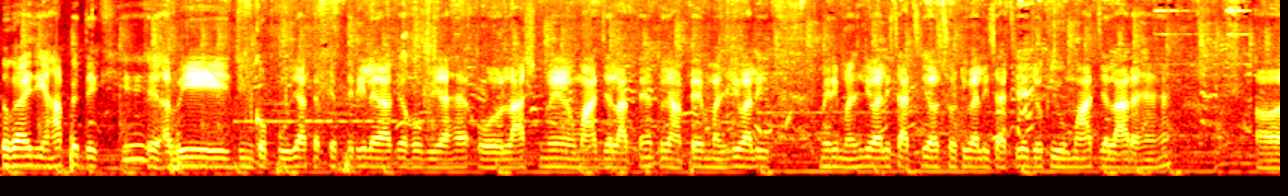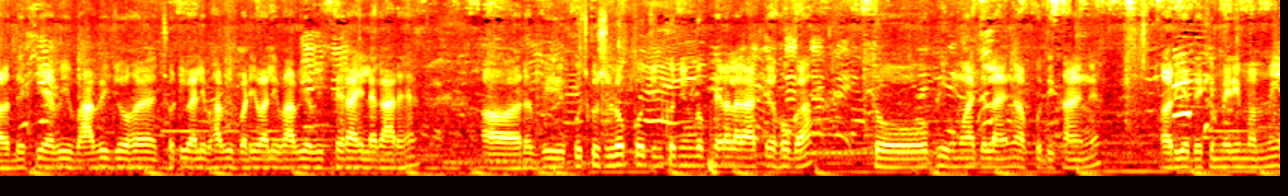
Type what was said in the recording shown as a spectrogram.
तो गाइज़ यहाँ पे देखिए अभी जिनको पूजा करके फ्री लगा के हो गया है वो लास्ट में उमाद जलाते हैं तो यहाँ पे मंझली वाली मेरी मंझली वाली चाची और छोटी वाली चाची है, जो कि उमाद जला रहे हैं। और देखिए, अभी भाभी जो है, छोटी वाली भाभी, बड़ी वाली भाभी अभी फेरा ही लगा रहे हैं। और अभी कुछ कुछ लोग को, जिनको जिनको फेरा लगा के होगा तो वो भी उमाद जलाएँगे, आपको दिखाएँगे। और ये देखिए, मेरी मम्मी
